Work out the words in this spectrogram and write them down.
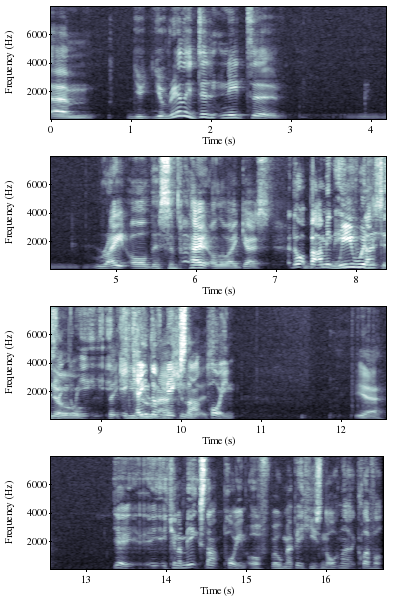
um, you you really didn't need to write all this about. Although I guess No, but I mean, we he- wouldn't the thing, know that he kind of makes that point. yeah. Yeah, he, he kind of makes that point of well, maybe he's not that clever,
